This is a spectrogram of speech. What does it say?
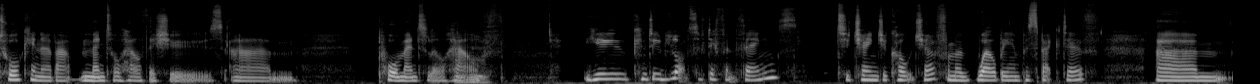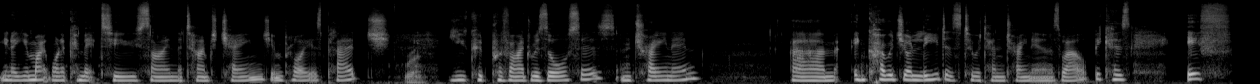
talking about mental health issues, um, poor mental ill health. You can do lots of different things to change your culture from a well-being perspective. Um, you know, you might want to commit to sign the Time to Change Employers Pledge. Right. You could provide resources and training. Um, encourage your leaders to attend training as well, because if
